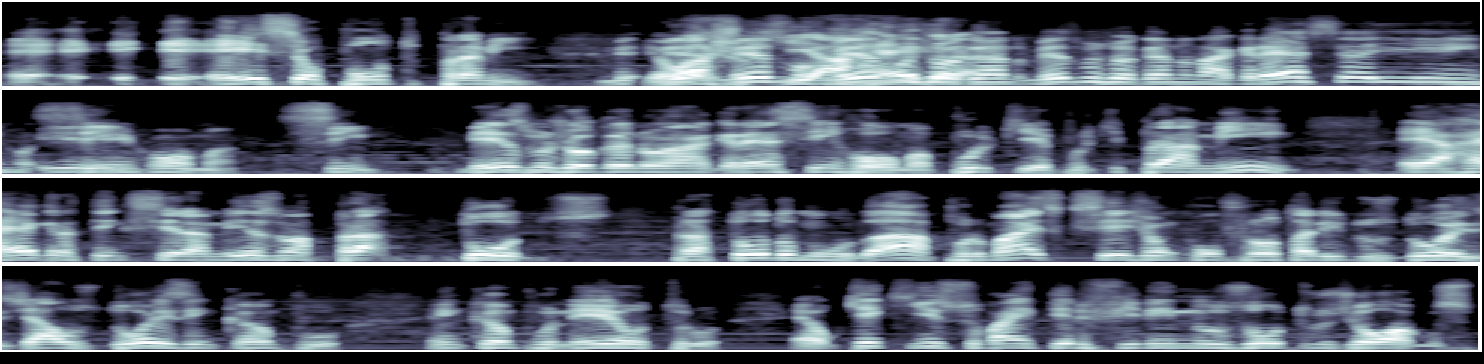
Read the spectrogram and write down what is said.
É, é, é esse é o ponto para mim. Eu acho mesmo, que a mesmo regra... jogando, mesmo jogando na Grécia e em, e sim, em Roma. Sim, mesmo jogando na Grécia e em Roma. Por quê? Porque para mim é a regra tem que ser a mesma para todos, para todo mundo. Ah, por mais que seja um confronto ali dos dois, já os dois em campo em campo neutro, é o que que isso vai interferir nos outros jogos?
